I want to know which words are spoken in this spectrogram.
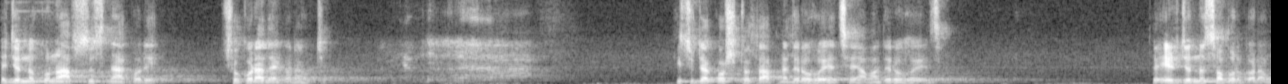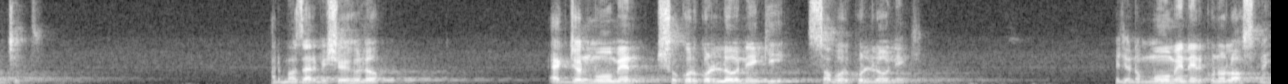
এই জন্য কোনো আফসুস না করে শকর আদায় করা উচিত। কিছুটা কষ্ট তো আপনাদেরও হয়েছে, আমাদেরও হয়েছে। তো এর জন্য সবর করা উচিত। আর মজার বিষয় হলো একজন মোমেন শুকর করলেও নেকি, সবর করলেও নেকি। এই জন্য মোমেনের কোনো লস নাই।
